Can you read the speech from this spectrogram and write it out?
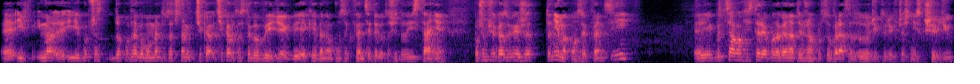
E, I, i, ma, I jakby przez, do pewnego momentu zaczynam, cieka, ciekawe co z tego wyjdzie, jakby jakie będą konsekwencje tego, co się dalej stanie. Po czym się okazuje, że to nie ma konsekwencji, jakby cała historia polega na tym, że on po prostu wraca do ludzi, których wcześniej skrzywdził,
